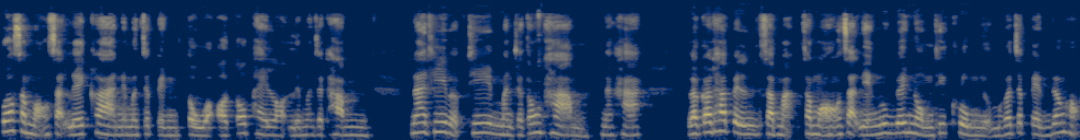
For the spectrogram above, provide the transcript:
พวกสมองสัตว์เลื้อยคลานเนี่ยมันจะเป็นตัวออโต้พายโหรือมันจะทำหน้าที่แบบที่มันจะต้องทำนะคะ แล้วก็ถ้าเป็นสมสมองของสัตว์เลี้ยงลูกด้วยนมที่คลุมอยู่ มันก็จะเป็นเรื่องของ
